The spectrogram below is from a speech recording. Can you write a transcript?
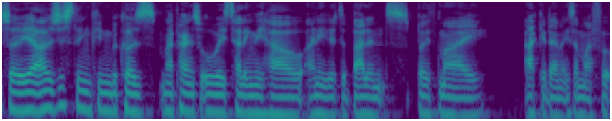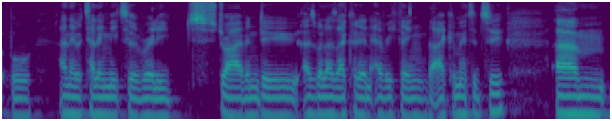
So yeah, I was just thinking because my parents were always telling me how I needed to balance both my academics and my football, and they were telling me to really strive and do as well as I could in everything that I committed to. Um,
